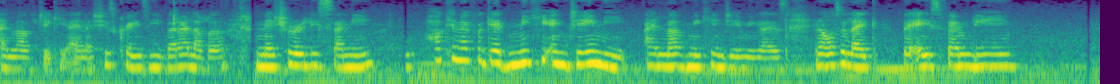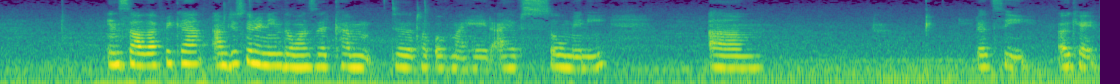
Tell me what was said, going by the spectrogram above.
I love Jackie Aina. She's crazy, but I love her. Naturally Sunny. How can I forget Nikki and Jamie? I love Nikki and Jamie, guys. And I also like the Ace family. in South Africa, I'm just gonna name the ones that come to the top of my head. I have so many. Um, let's see. Okay,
